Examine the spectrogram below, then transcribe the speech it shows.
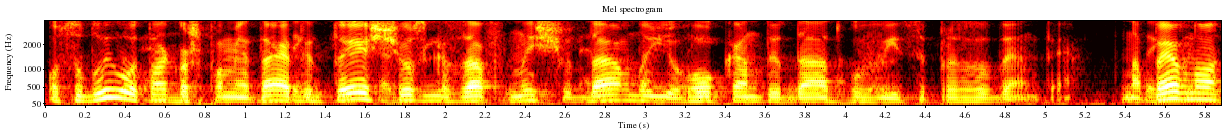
Особливо також пам'ятаєте те, що сказав нещодавно його кандидат у віце-президенти. Напевно,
